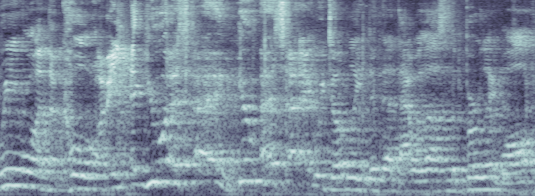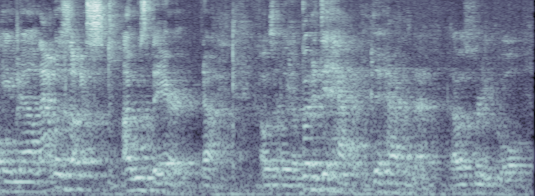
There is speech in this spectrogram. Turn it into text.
We won the Cold War. USA! USA! We totally did that. That was us. And the Berlin Wall came down. That was us. I was there. No, I wasn't really there. But it did happen. It did happen then. That was pretty cool.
